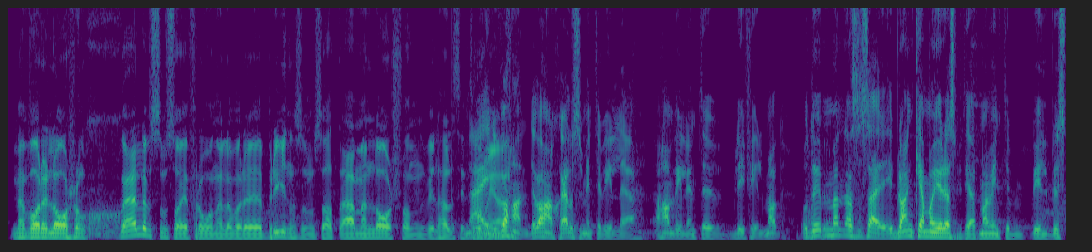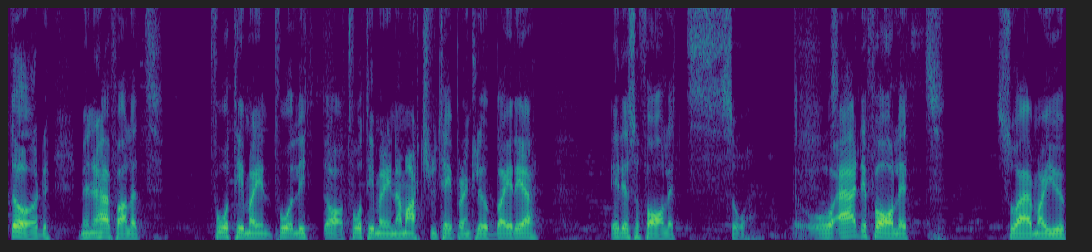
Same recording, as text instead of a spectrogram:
Men var det Larsson själv som sa ifrån eller var det Brynäs som sa att äh, men Larsson vill helst inte Nej, det med? var, han, det var han själv som inte ville. Han ville inte bli filmad. Och det, men alltså så här, ibland kan man ju respektera att man inte vill bli störd, men i det här fallet, två timmar, in, två, ja, två timmar innan match, du tejpar en klubba, är det, är det så farligt så? Och är det farligt så är man ju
